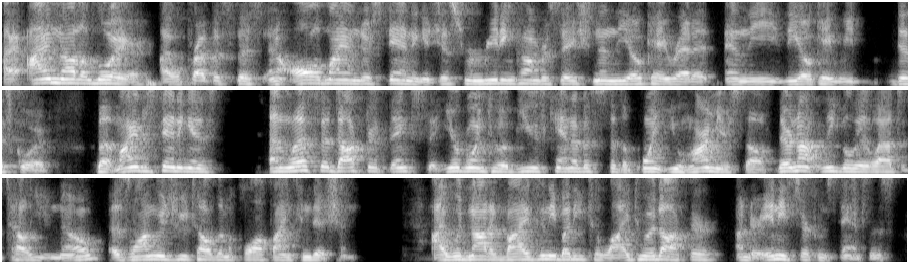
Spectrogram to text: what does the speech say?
I, am not a lawyer. I will preface this, and all of my understanding is just from reading conversation in the OK Reddit and the the OK We Discord. But my understanding is, unless a doctor thinks that you're going to abuse cannabis to the point you harm yourself, they're not legally allowed to tell you no, as long as you tell them a qualifying condition. I would not advise anybody to lie to a doctor under any circumstances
